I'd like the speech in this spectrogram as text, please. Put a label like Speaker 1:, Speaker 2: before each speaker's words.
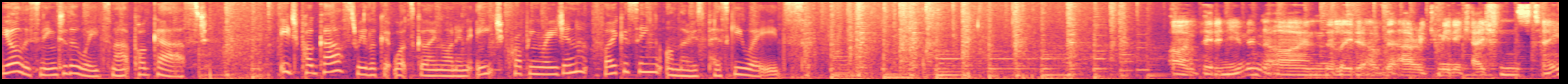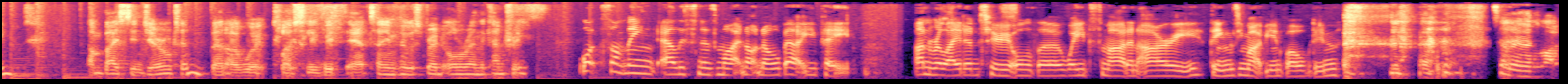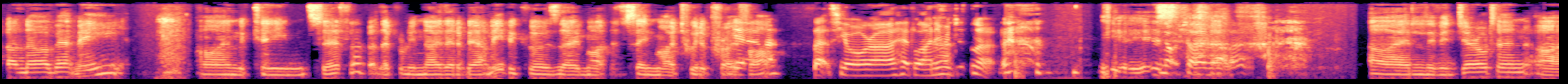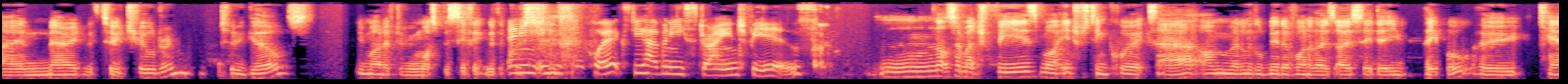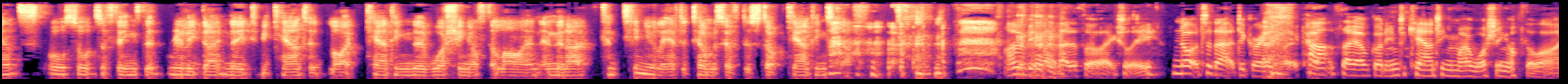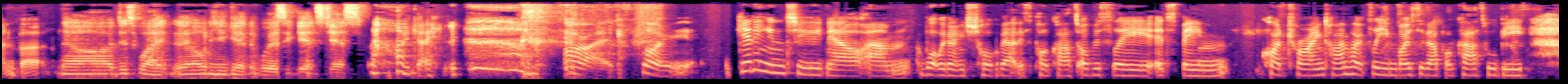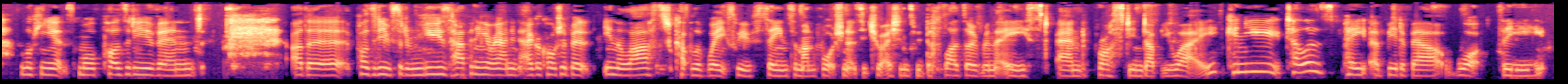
Speaker 1: You're listening to the Weed Smart podcast. Each podcast, we look at what's going on in each cropping region, focusing on those pesky weeds.
Speaker 2: I'm Peter Newman. I'm the leader of the AHRI Communications team. I'm based in Geraldton, but I work closely with our team who are spread all around the country.
Speaker 3: What's something our listeners might not know about you, Pete? Unrelated to all the Weed Smart and AHRI things you might be involved in.
Speaker 2: Something they might not know about me. I'm a keen surfer, but they probably know that about me because they might have seen my Twitter profile.
Speaker 3: Yeah, that's your uh, headline image, isn't it?
Speaker 2: it is.
Speaker 3: Not shy about that.
Speaker 2: I live in Geraldton. I'm married with two children, two girls. You might have to be more specific with the
Speaker 3: Any
Speaker 2: question.
Speaker 3: interesting quirks? Do you have any strange fears?
Speaker 2: Mm, not so much fears. My interesting quirks are I'm a little bit of one of those OCD people who counts all sorts of things that really don't need to be counted, like counting the washing off the line, and then I continually have to tell myself to stop counting stuff.
Speaker 3: I'm a bit like that as well, actually. Not to that degree. I can't say I've got into counting my washing off the line, but
Speaker 2: no, just wait. The older you get, the worse it gets, Jess.
Speaker 3: okay. All right. So, getting into now um, what we're going to talk about this podcast. Obviously, it's been quite a trying time. Hopefully, most of our podcasts will be looking at more positive and other positive sort of news happening around in agriculture. But in the last couple of weeks, we've seen some unfortunate situations with the floods over in the east and frost in WA. Can you tell us, Pete, a bit about what the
